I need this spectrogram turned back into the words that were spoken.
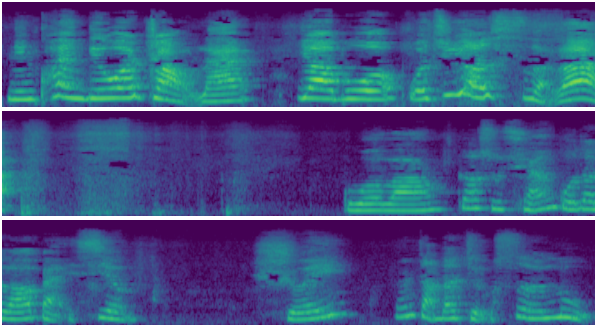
您快给我找来，要不我就要死了。国王告诉全国的老百姓，谁能找到九色鹿，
